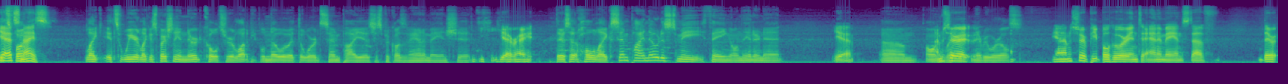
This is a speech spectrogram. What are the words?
yeah, It's it's, nice. like it's weird like especially in nerd culture a lot of people know what the word senpai is just because of anime and shit yeah, right. there's that whole like senpai noticed me thing on the internet Yeah, um, on I'm Reddit sure- and everywhere else yeah. I'm sure people who are into anime and stuff, they're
